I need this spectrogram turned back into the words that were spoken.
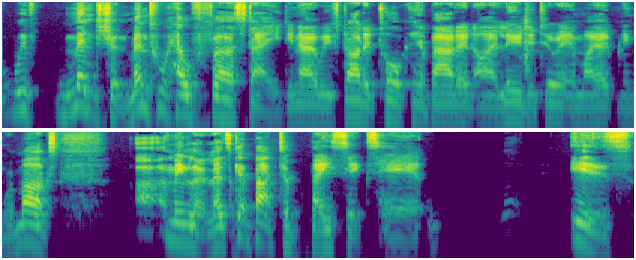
We've mentioned mental health first aid. You know, we've started talking about it. I alluded to it in my opening remarks. I mean, look, let's get back to basics here is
